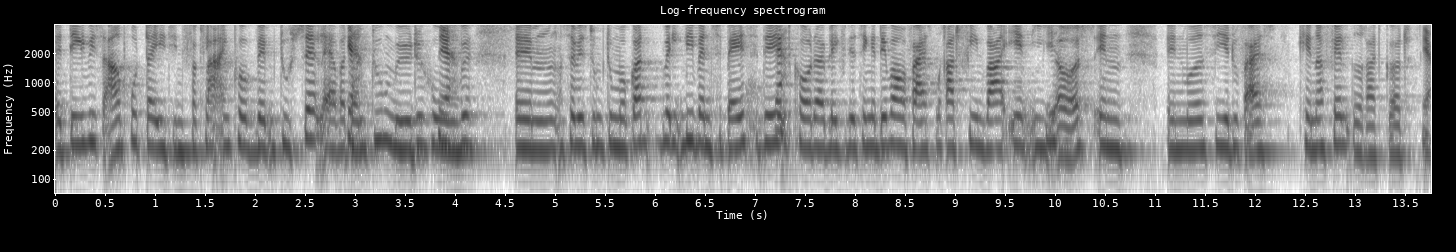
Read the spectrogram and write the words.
øh, delvist afbrudt dig i din forklaring på, hvem du selv er, hvordan Ja. du mødte Hove. Øhm, så hvis du, du må godt lige vende tilbage til det Ja. et kort øjeblik, fordi jeg tænker, det var jo faktisk en ret fin vej ind i, Yes. og også en, en måde at sige, at du faktisk kender feltet ret godt. Ja.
